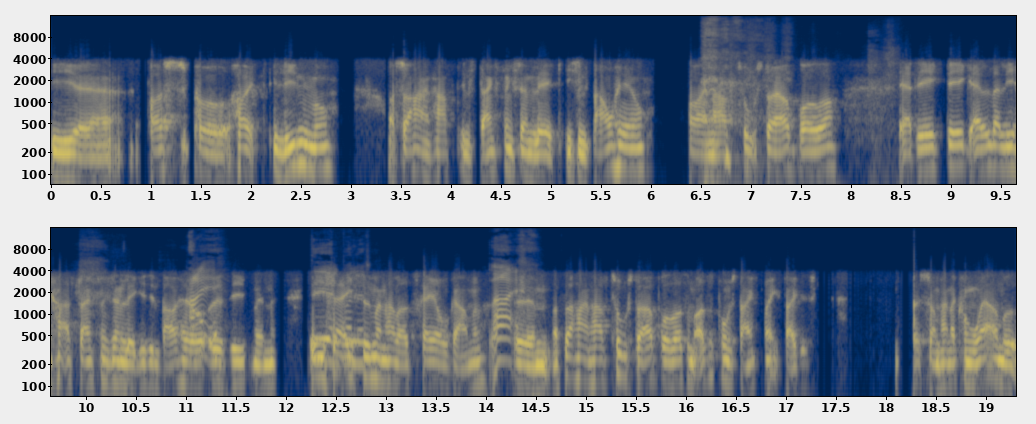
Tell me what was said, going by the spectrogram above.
i, øh, også på højt elite-niveau. Og så har han haft en stangspringsanlæg i sin baghave, og han har haft to større brødre. Ja, det er, ikke, det er ikke alle, der lige har et stangspringsanlæg i sin baghave, vil jeg sige, men det er især ikke siden man har været tre år gammel. Øhm, og så har han haft to større brødre, som også har sprunget stangspring, faktisk, som han har konkurreret mod.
